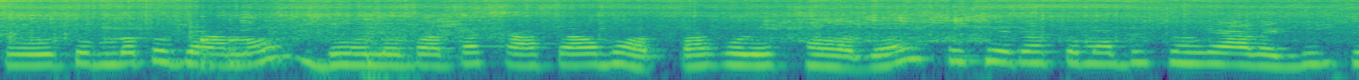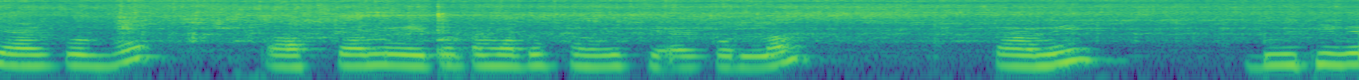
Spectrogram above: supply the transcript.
তো তোমরা তো জানো, ধনে পাতা কাঁচা ভর্তা করে খাওয়া যায়। তো সেটা তোমাদের সঙ্গে আরেকদিন শেয়ার করব। আজকে আমি এটা তোমাদের সঙ্গে শেয়ার করলাম। তো আমি দুই থেকে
